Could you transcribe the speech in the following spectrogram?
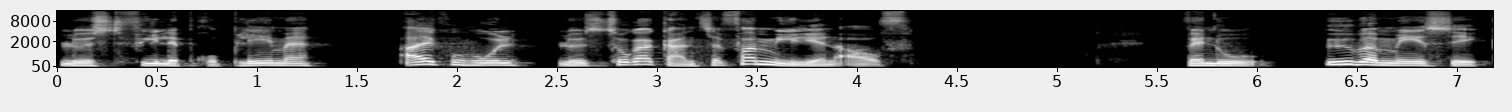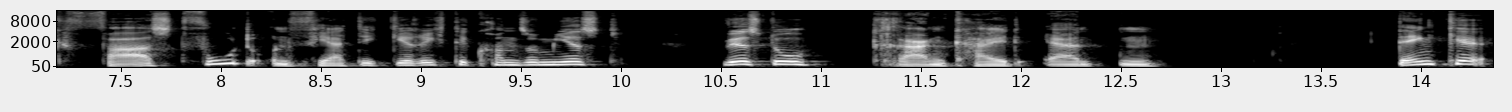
löst viele Probleme. Alkohol löst sogar ganze Familien auf. Wenn du übermäßig Fast Food und Fertiggerichte konsumierst, wirst du Krankheit ernten. Denke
